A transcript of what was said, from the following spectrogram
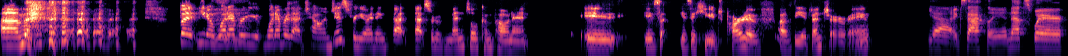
Um, but you know, whatever you, whatever that challenge is for you, I think that that sort of mental component is is is a huge part of of the adventure, right? Yeah, exactly. And that's where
